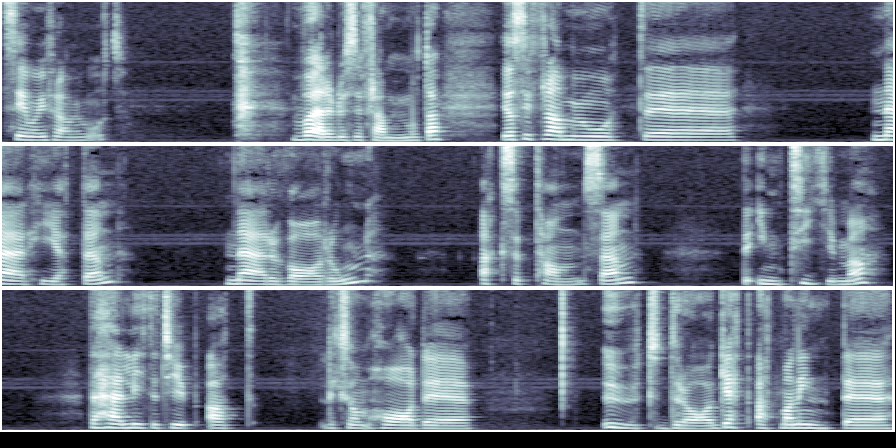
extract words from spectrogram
ser man ju fram emot. Vad är det du ser fram emot då? Jag ser fram emot eh, närheten, närvaron, acceptansen, det intima. Det här lite typ att liksom ha det utdraget, att man inte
